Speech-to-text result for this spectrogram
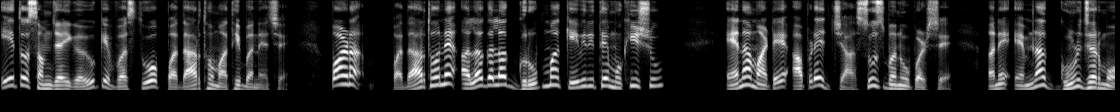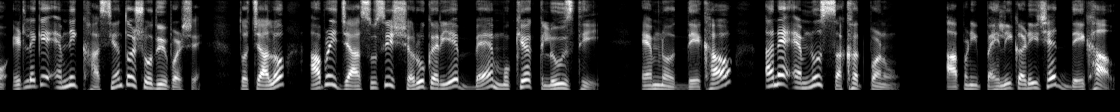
એ તો સમજાઈ ગયું કે વસ્તુઓ પદાર્થોમાંથી બને છે. પણ પદાર્થોને અલગ અલગ ગ્રુપમાં કેવી રીતે મૂકીશું? એના માટે આપણે જાસૂસ બનવું પડશે અને એમના ગુણધર્મો એટલે કે એમની ખાસિયતો શોધવી પડશે. તો ચાલો આપણી જાસૂસી શરૂ કરીએ બે મુખ્ય ક્લૂઝથી. એમનો દેખાવ અને એમનું સખતપણું. આપણી પહેલી કડી છે દેખાવ.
